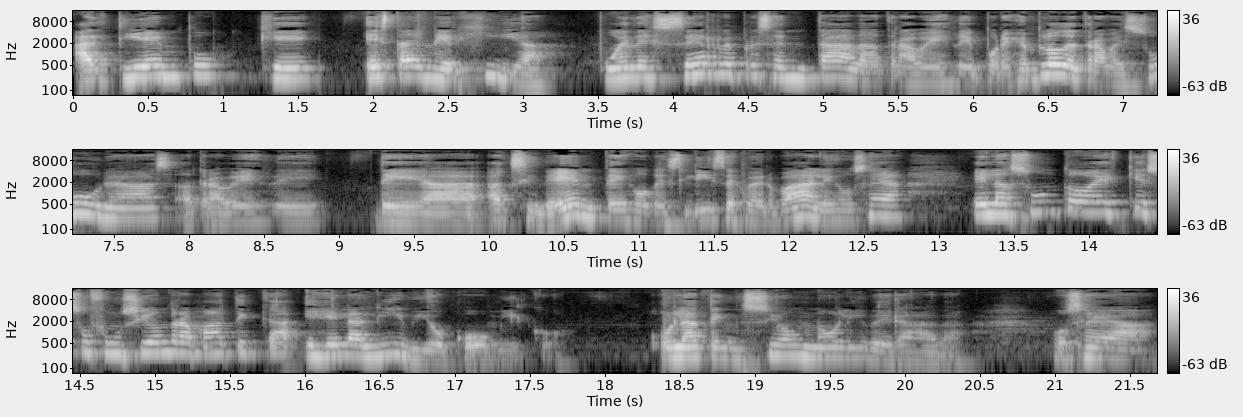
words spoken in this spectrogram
al tiempo que esta energía puede ser representada a través de, por ejemplo, de travesuras, a través de, de ah, accidentes o deslices verbales. O sea, el asunto es que su función dramática es el alivio cómico o la tensión no liberada. O sea,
